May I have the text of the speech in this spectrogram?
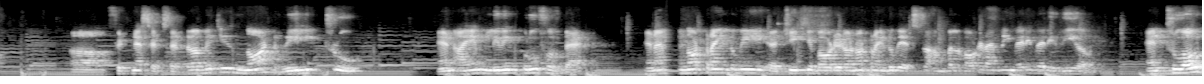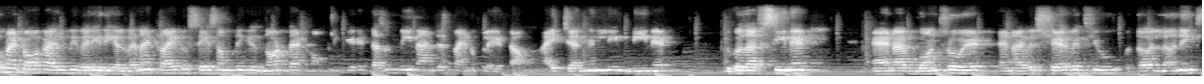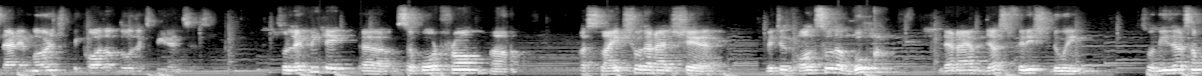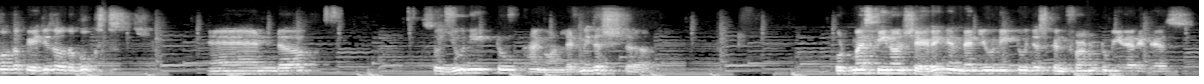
uh, fitness etc which is not really true. And i am living proof of that. And I'm not trying to be uh, cheeky about it or not trying to be extra humble about it. I'm being very, very real. And throughout my talk, I will be very real. When I try to say something is not that complicated, doesn't mean I'm just trying to play it down. I genuinely mean it because I've seen it and I've gone through it, and I will share with you the learnings that emerged because of those experiences. So let me take uh, support from uh, a slideshow that I'll share, which is also the book that I have just finished doing so these are some of the pages of the books. And uh, so you need to hang on. Let me just uh, put my screen on sharing, and then you need to just confirm to me that it is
